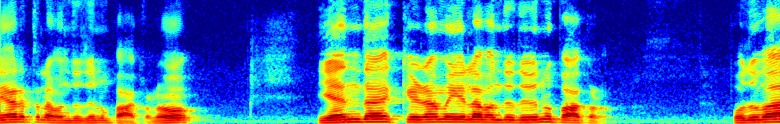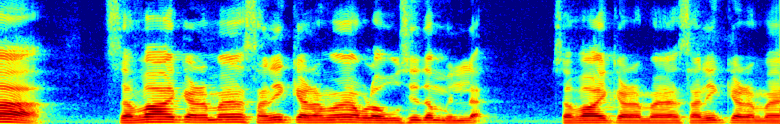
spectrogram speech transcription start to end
நேரத்தில் வந்ததுன்னு பார்க்கணும். எந்த கிழமையில் வந்ததுன்னு பார்க்கணும். பொதுவாக செவ்வாய்க்கிழமை சனிக்கிழமை அவ்வளோ உசிதம் இல்லை. செவ்வாய்க்கிழமை சனிக்கிழமை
